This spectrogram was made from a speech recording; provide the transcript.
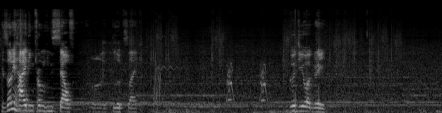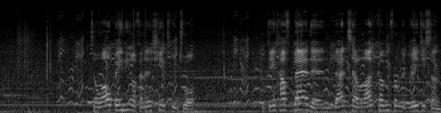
He's only hiding from himself, it looks like. Good you agree. It's a wall painting of an ancient ritual. It ain't half bad, and that's a lot coming from the Great Sun.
